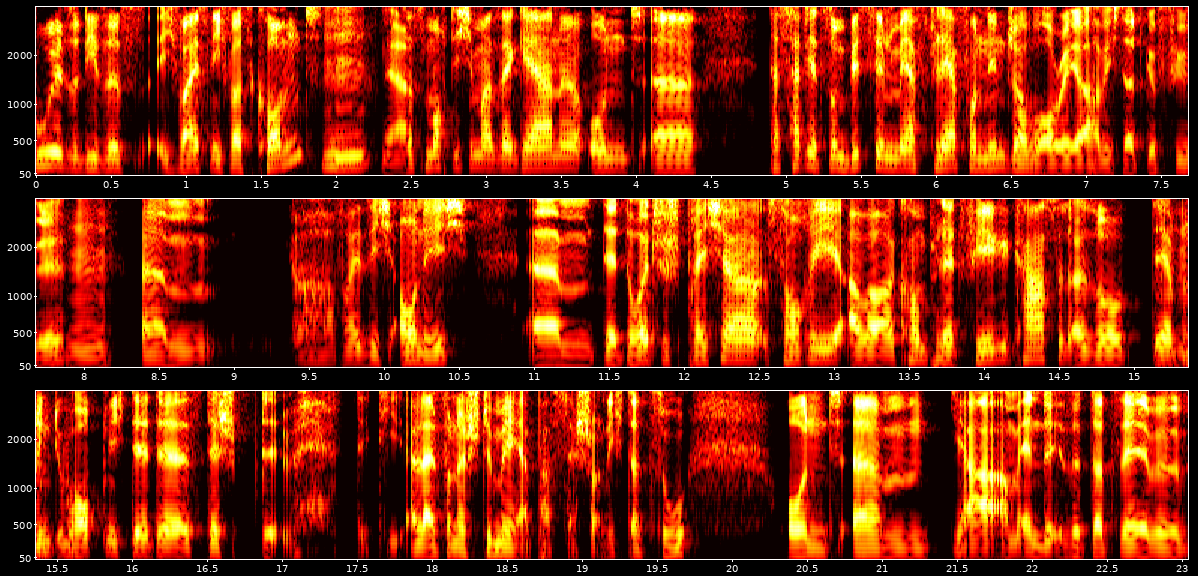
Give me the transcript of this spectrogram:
cool, so dieses, ich weiß nicht, was kommt. ja. Das mochte ich immer sehr gerne und äh, das hat jetzt so ein bisschen mehr Flair von Ninja Warrior, habe ich das Gefühl. Ähm, ja, weiß ich auch nicht. Ähm, der deutsche Sprecher, sorry, aber komplett fehlgecastet. Also der bringt überhaupt nicht, der, der ist der, der, der die, allein von der Stimme her passt er schon nicht dazu. Und ähm, ja, am Ende ist es dasselbe.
